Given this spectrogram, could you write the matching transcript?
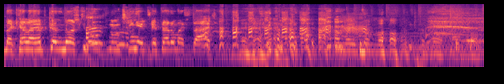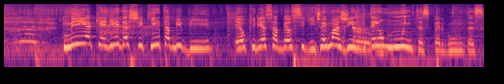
naquela época, acho que não, não tinha, eles entraram mais tarde. muito bom, muito bom. Minha querida Chiquita Bibi, eu queria saber o seguinte: eu imagino que tenham muitas perguntas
